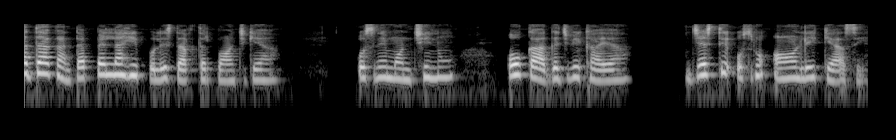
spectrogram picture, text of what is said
ਅੱਧਾ ਘੰਟਾ ਪਹਿਲਾਂ ਹੀ ਪੁਲਿਸ ਦਫ਼ਤਰ ਪਹੁੰਚ ਗਿਆ। ਉਸਨੇ ਮੁੰਸ਼ੀ ਨੂੰ ਉਹ ਕਾਗਜ਼ ਵਿਖਾਇਆ, ਜਿਸ ਤੇ ਉਸ ਨੂੰ ਆਉਣ ਲਈ ਕਿਹਾ ਸੀ।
